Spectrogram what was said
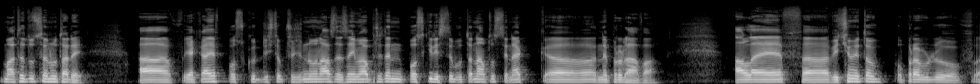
máte tu cenu tady. A jaká je v Polsku, když to přeženu, nás nezajímá, protože ten polský distributor nám to stejně uh, neprodává. Ale v, uh, většinou je to opravdu uh,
